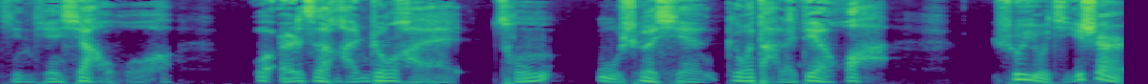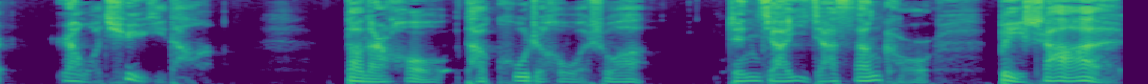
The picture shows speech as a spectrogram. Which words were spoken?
今天下午，我儿子韩中海从武社县给我打来电话，说有急事儿让我去一趟。到那儿后，他哭着和我说：“甄家一家三口被杀案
